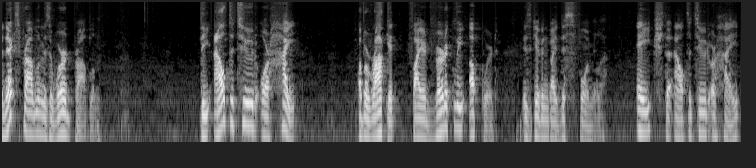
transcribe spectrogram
The next problem is a word problem. The altitude or height of a rocket fired vertically upward is given by this formula. h, the altitude or height,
